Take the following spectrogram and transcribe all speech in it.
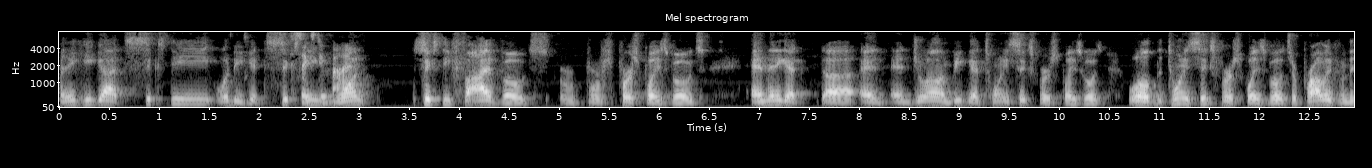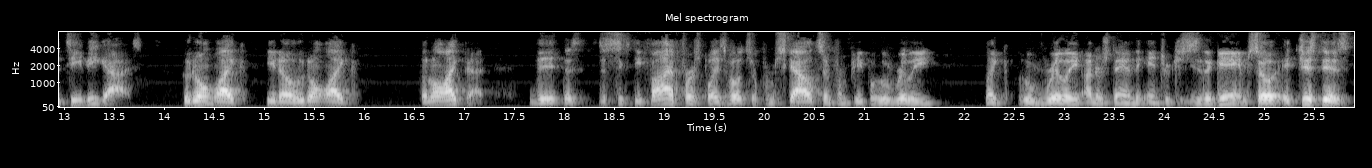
I think he got 60. What did he get? 61, 65, 65 votes for first place votes and then he got uh, and and Joel Embiid got 26 first place votes. Well, the 26 first place votes are probably from the TV guys who don't like you know who don't like who don't like that. The, the the 65 first place votes are from scouts and from people who really like who really understand the intricacies of the game. So it just is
